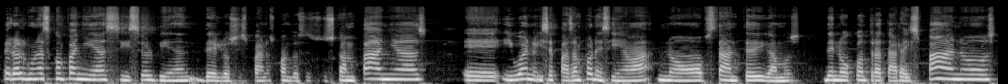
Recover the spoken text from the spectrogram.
pero algunas compañías sí se olvidan de los hispanos cuando hacen sus campañas y bueno, y se pasan por encima, no obstante, digamos, de no contratar a hispanos,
